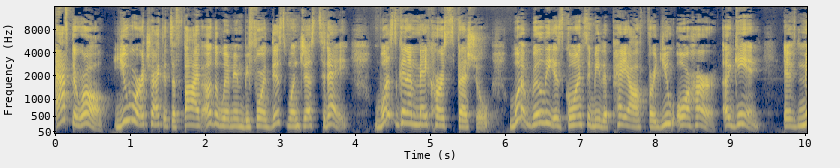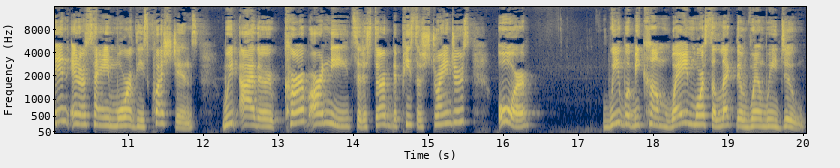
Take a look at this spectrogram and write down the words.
After all, you were attracted to five other women before this one just today. What's gonna make her special? What really is going to be the payoff for you or her? Again, if men entertain more of these questions, we'd either curb our need to disturb the peace of strangers or we would become way more selective when we do.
